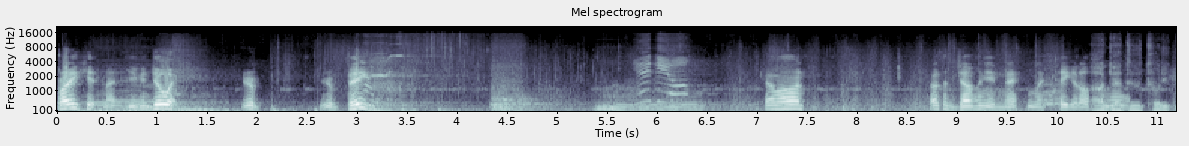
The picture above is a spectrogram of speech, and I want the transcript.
Break it, mate. You can do it. You're you're big. Come on. I have to jump on your neck and like take it off. アギャ somehow? ドゥトリコ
